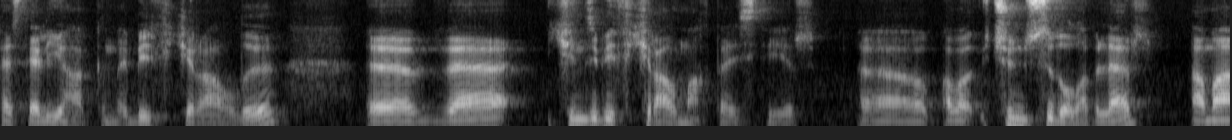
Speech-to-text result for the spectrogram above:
xəstəliyi haqqında bir fikir aldı e, və ikinci bir fikir almaq da istəyir. E, amma üçüncüsü də ola bilər. Amma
